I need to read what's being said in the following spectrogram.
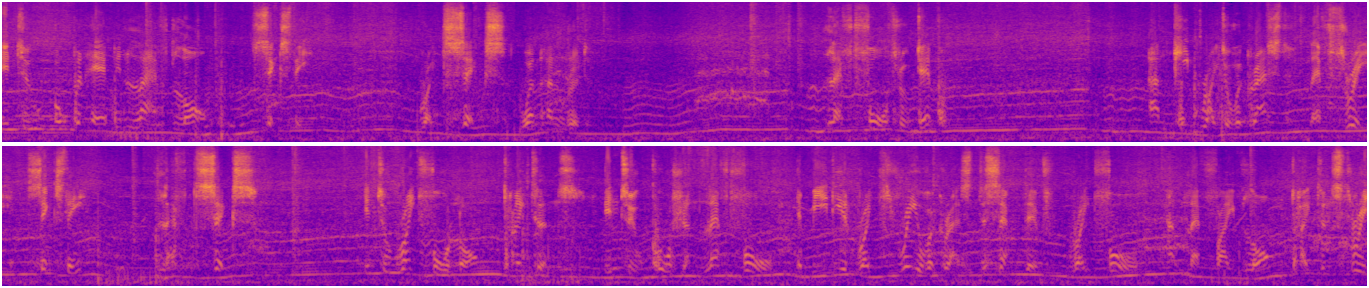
Into open hairpin left long, 60. Right 6, 100. Left 4 through dip. And keep right over crest, left 3, 60. Left 6, into right 4 long, tightens, into caution, left 4, immediate right 3 over crest, deceptive, right 4, and left 5 long, tightens 3,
